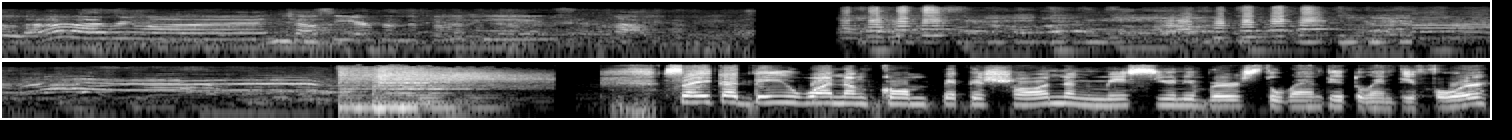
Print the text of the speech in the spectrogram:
Hello everyone! Chelsea here from the Philippines. Ah. Sa ika-day 1 ng kompetisyon ng Miss Universe 2024,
